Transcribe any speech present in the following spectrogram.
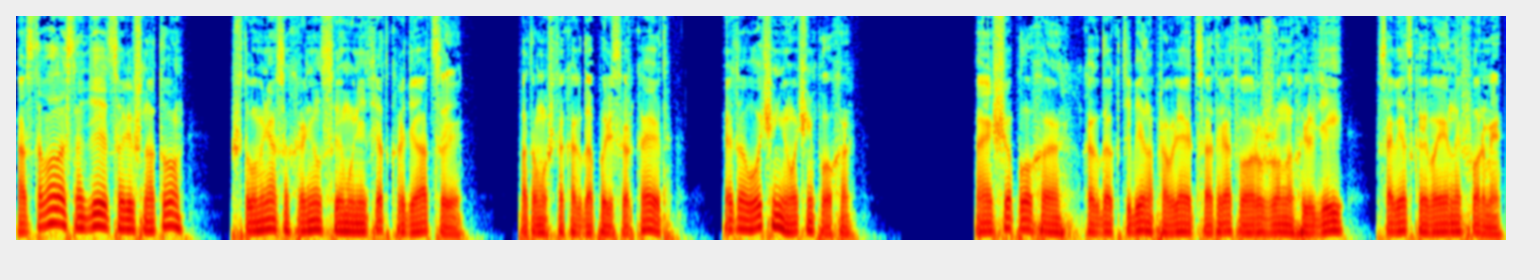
Оставалось надеяться лишь на то, что у меня сохранился иммунитет к радиации, потому что когда пыль сверкает, это очень и очень плохо. А еще плохо, когда к тебе направляется отряд вооруженных людей в советской военной форме,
